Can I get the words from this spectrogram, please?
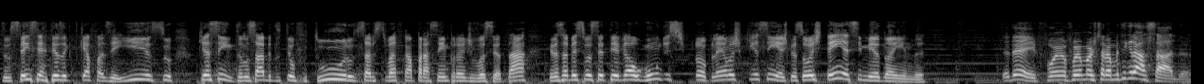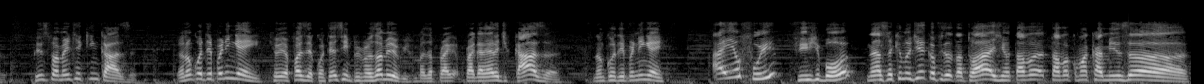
tu, tem certeza que tu quer fazer isso? Porque assim, tu não sabe do teu futuro, não sabe se tu vai ficar pra sempre onde você tá. Queria saber se você teve algum desses problemas, porque assim, as pessoas têm esse medo ainda. Entendeu? Foi, foi uma história muito engraçada. Principalmente aqui em casa. Eu não contei pra ninguém que eu ia fazer. Contei assim pros meus amigos, mas pra, pra galera de casa, não contei pra ninguém. Aí eu fui, fiz de boa, né? Só que no dia que eu fiz a tatuagem, eu tava, tava com uma camisa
